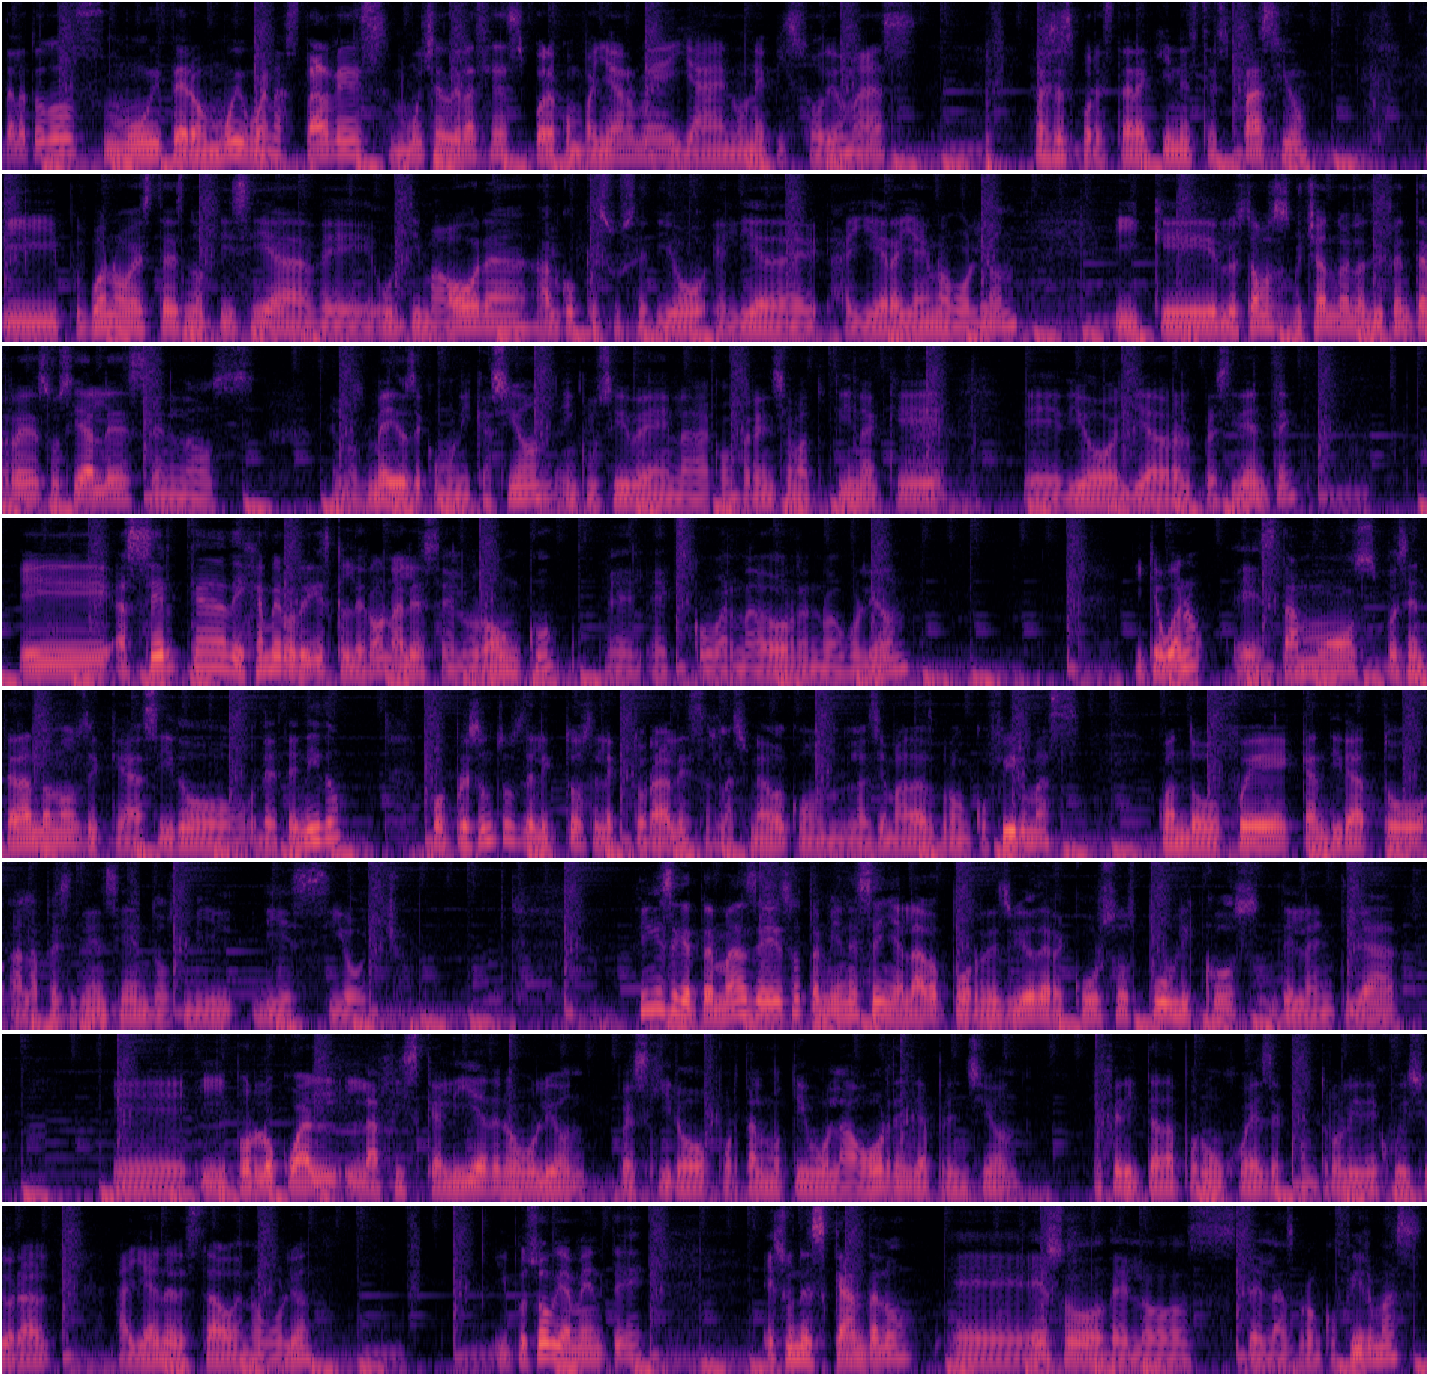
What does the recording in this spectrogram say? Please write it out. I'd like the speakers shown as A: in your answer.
A: ¿qué tal a todos? Muy pero muy buenas tardes. Muchas gracias por acompañarme ya en un episodio más. Gracias por estar aquí en este espacio. Y pues bueno, esta es noticia de última hora, algo que sucedió el día de ayer allá en Nuevo León y que lo estamos escuchando en las diferentes redes sociales, en los, en los medios de comunicación, inclusive en la conferencia matutina que eh, dio el día de ahora el presidente. Eh, acerca de Jaime Rodríguez Calderón, alias el Bronco, el ex gobernador de Nuevo León. Y que bueno, estamos pues enterándonos de que ha sido detenido por presuntos delitos electorales relacionados con las llamadas broncofirmas cuando fue candidato a la presidencia en 2018. Fíjense que además de eso también es señalado por desvío de recursos públicos de la entidad eh, y por lo cual la Fiscalía de Nuevo León pues giró por tal motivo la orden de aprehensión que fue dictada por un juez de control y de juicio oral allá en el estado de Nuevo León. Y pues obviamente es un escándalo eh, eso de, los, de las broncofirmas,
